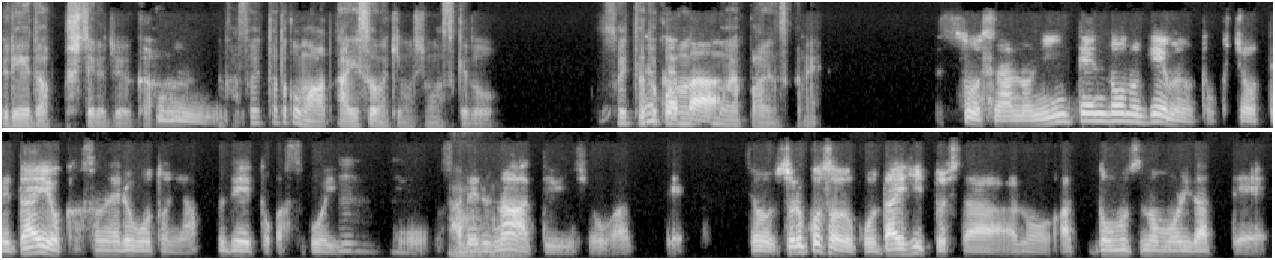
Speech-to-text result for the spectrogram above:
グレードアップしてるというか、うんなんかそういったところもあありそうな気もしますけど、そういったところもやっぱあるんですかね。そうですね。あの、任天堂のゲームの特徴って、台を重ねるごとにアップデートがすごいされるなっていう印象があって、それこそこう大ヒットしたあのあ動物の森だって、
